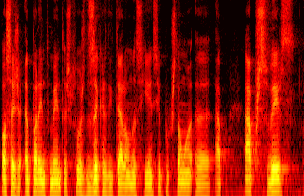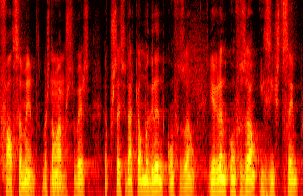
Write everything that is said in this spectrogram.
Ou seja, aparentemente as pessoas desacreditaram na ciência porque estão a, a, a perceber-se falsamente, mas estão hum. a perceber-se, a percepcionar que há uma grande confusão. E a grande confusão existe sempre,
